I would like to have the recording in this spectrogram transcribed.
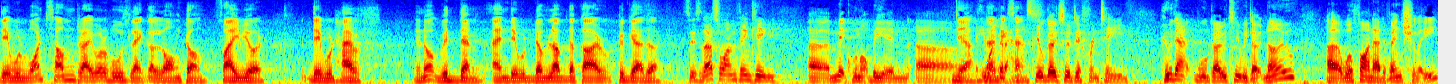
they would want some driver who's like a long-term, five-year, they would have, you know, with them, and they would develop the car together. So, so that's why I'm thinking. Uh, Mick will not be in. Uh, Yeah, he won't go to makes Haas. sense. He'll go to a different team. Who that will go to, we don't know. Uh, we'll find out eventually.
